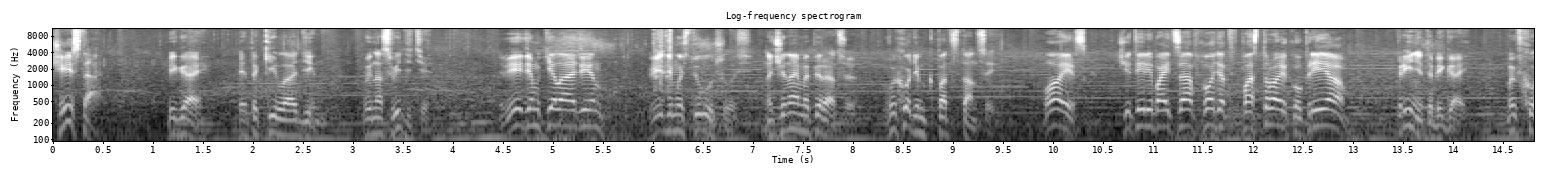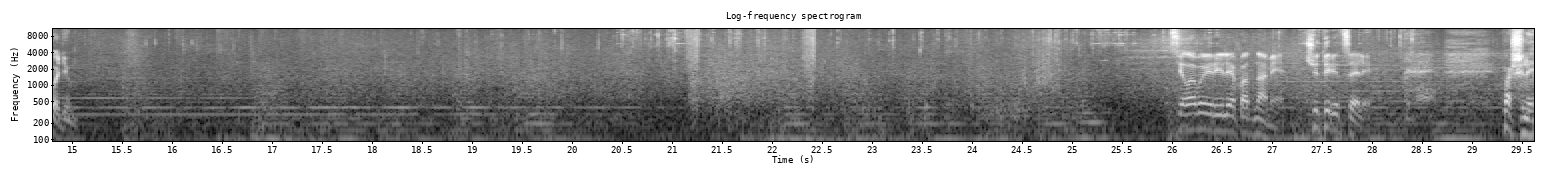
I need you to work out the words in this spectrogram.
Чисто. Бегай. Это Кило один. Вы нас видите? Видим, Кило один. Видимость улучшилась. Начинаем операцию. Выходим к подстанции. Поиск. Четыре бойца входят в постройку. Прием. Принято, Бегай. Мы входим. Силовые реле под нами. Четыре цели. Пошли.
